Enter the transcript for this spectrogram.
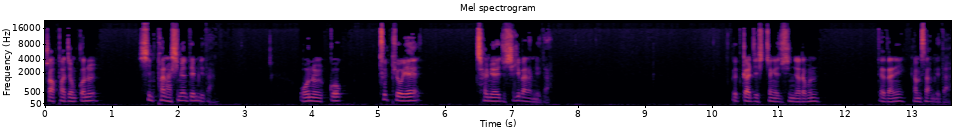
좌파 정권을 심판하시면 됩니다. 오늘 꼭 투표에 참여해 주시기 바랍니다. 끝까지 시청해 주신 여러분 대단히 감사합니다.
